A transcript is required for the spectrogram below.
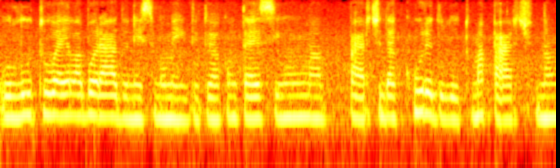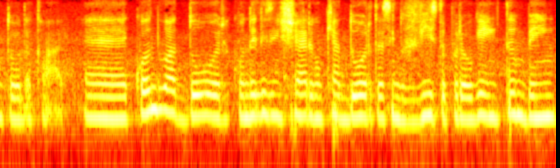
o luto é elaborado nesse momento, então acontece uma parte da cura do luto, uma parte, não toda, claro. É, quando a dor, quando eles enxergam que a dor está sendo vista por alguém, também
